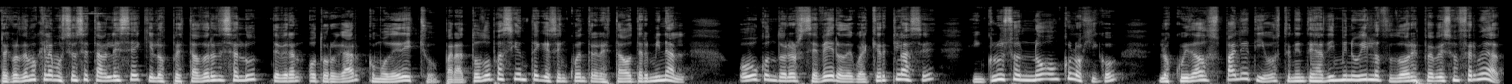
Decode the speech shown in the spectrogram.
Recordemos que la moción se establece que los prestadores de salud deberán otorgar como derecho para todo paciente que se encuentre en estado terminal o con dolor severo de cualquier clase, incluso no oncológico, los cuidados paliativos tendientes a disminuir los dolores previos a su enfermedad,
